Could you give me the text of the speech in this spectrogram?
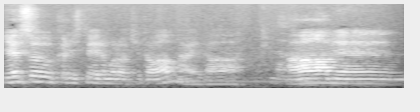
예수 그리스도의 이름으로 기도하옵나이다. 아멘.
